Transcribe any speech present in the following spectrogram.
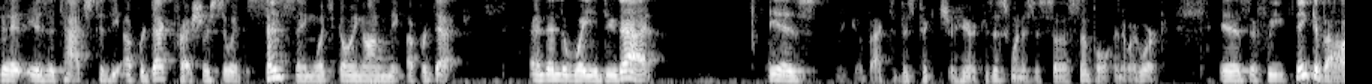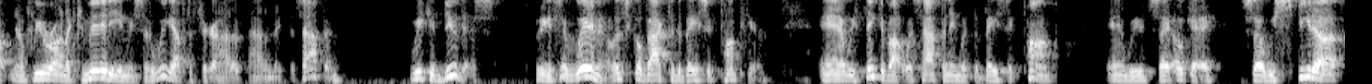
that is attached to the upper deck pressure. So it's sensing what's going on in the upper deck. And then the way you do that is, let me go back to this picture here, because this one is just so simple and it would work. is if we think about, now if we were on a committee and we said, we have to figure out how to, how to make this happen, we could do this. We could say, wait a minute, let's go back to the basic pump here. And we think about what's happening with the basic pump and we would say, okay, so we speed up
